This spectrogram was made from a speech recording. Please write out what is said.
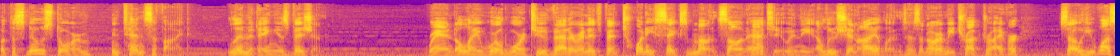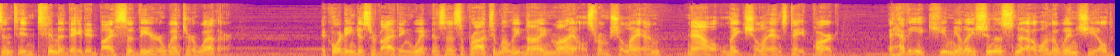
But the snowstorm intensified, limiting his vision. Randall, a World War II veteran, had spent 26 months on Attu in the Aleutian Islands as an Army truck driver, so he wasn't intimidated by severe winter weather. According to surviving witnesses, approximately nine miles from Chelan, now Lake Chelan State Park, a heavy accumulation of snow on the windshield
